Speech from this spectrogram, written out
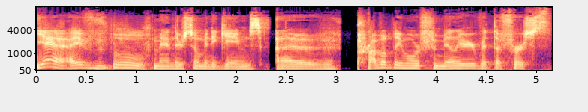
Yeah, I've oh man, there's so many games. Uh, probably more familiar with the first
